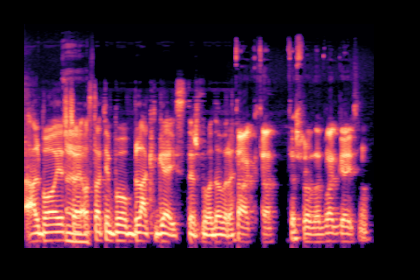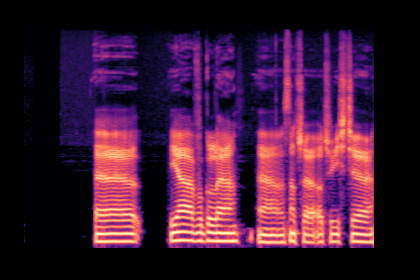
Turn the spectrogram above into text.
Albo jeszcze E. ostatnio było Black Gaze, też było dobre. Tak, tak. Też prawda, Black Gaze, no. E, ja w ogóle, znaczy oczywiście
